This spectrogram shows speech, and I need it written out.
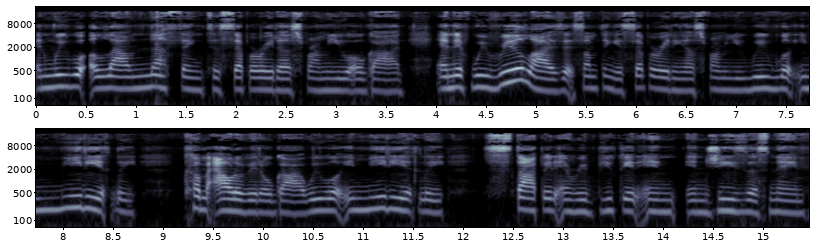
and we will allow nothing to separate us from you, O God. And if we realize that something is separating us from you, we will immediately come out of it, O God. We will immediately stop it and rebuke it in in Jesus name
